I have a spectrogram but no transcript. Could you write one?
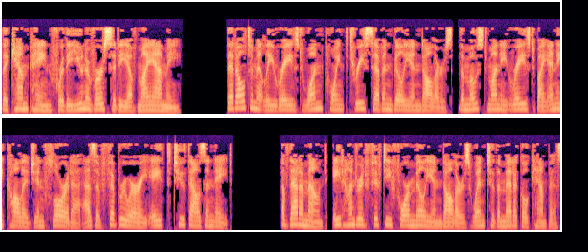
the Campaign for the University of Miami, that ultimately raised $1.37 billion, the most money raised by any college in Florida as of February 8, 2008. Of that amount, $854 million went to the medical campus.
